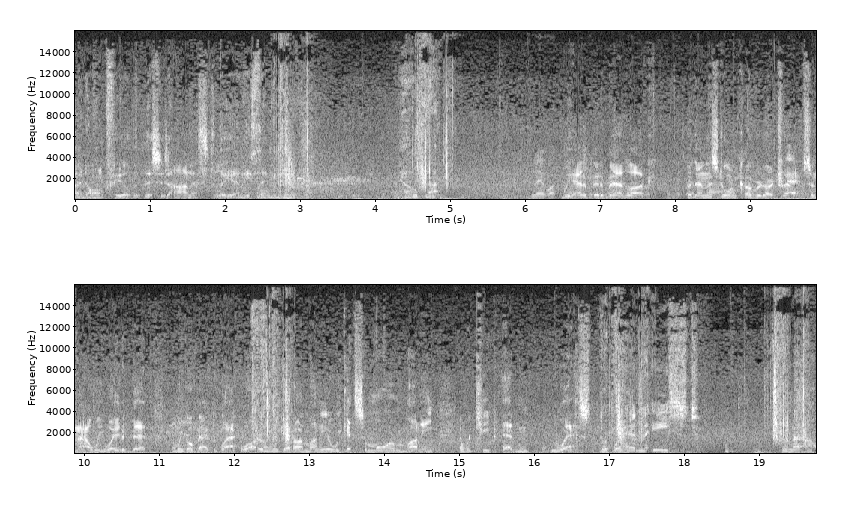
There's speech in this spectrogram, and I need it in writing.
I don't feel that this is honestly anything new. I hope not. We had a bit of bad luck. But then the storm covered our tracks, so now we wait a bit, and we go back to Blackwater, and we get our money, or we get some more money, and we keep heading west. But we're heading east. For now.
